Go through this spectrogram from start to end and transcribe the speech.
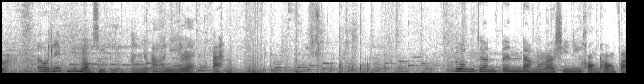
ดีกว่าเอาเลขนี้ไหมลองสื่อเดือนอันนี้เอาอันนี้แหละไปดวงจันทร์เป็นดั่งราชินีของท้องฟ้า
